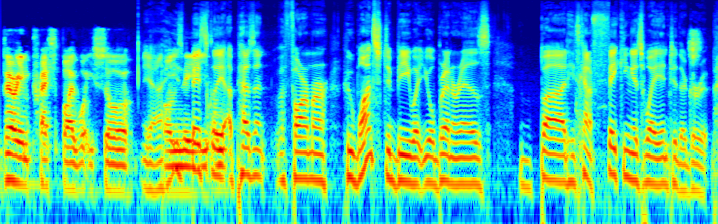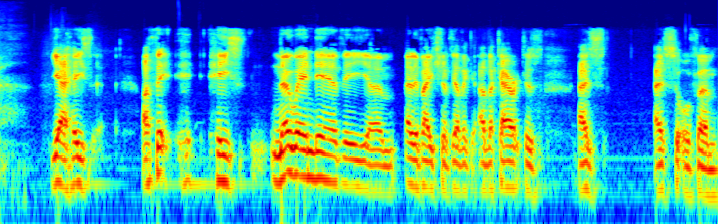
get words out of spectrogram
very impressed by what he saw. Yeah, on he's the, basically on- a peasant a farmer who wants to be what Yul Brynner is, but he's kind of faking his way into their group. yeah, he's. I think he's nowhere near the um, elevation of the other other characters as as sort of um,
